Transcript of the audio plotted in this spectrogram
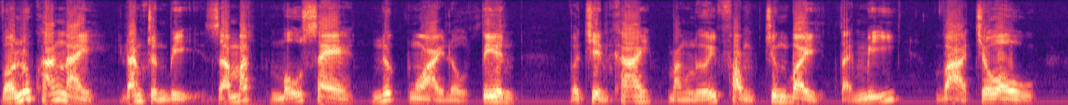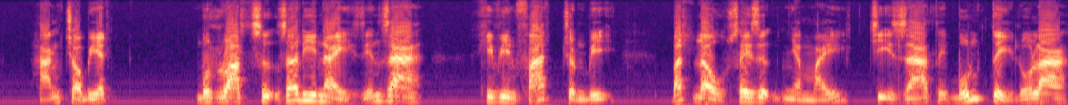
vào lúc hãng này đang chuẩn bị ra mắt mẫu xe nước ngoài đầu tiên và triển khai mạng lưới phòng trưng bày tại Mỹ và châu Âu. Hãng cho biết, một loạt sự ra đi này diễn ra khi VinFast chuẩn bị bắt đầu xây dựng nhà máy trị giá tới 4 tỷ đô la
